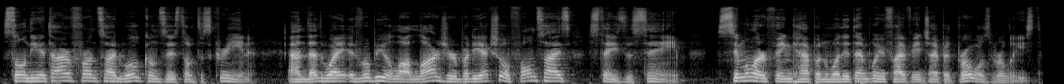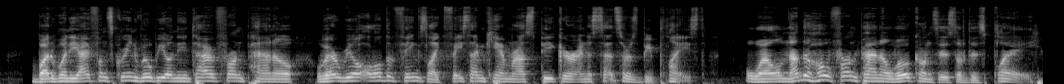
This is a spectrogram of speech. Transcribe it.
so the entire front side will consist of the screen, and that way it will be a lot larger but the actual phone size stays the same. Similar thing happened when the 10.5 inch iPad Pro was released. But when the iPhone screen will be on the entire front panel, where will all of the things like FaceTime camera, speaker and the sensors be placed? Well, not the whole front panel will consist of display.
